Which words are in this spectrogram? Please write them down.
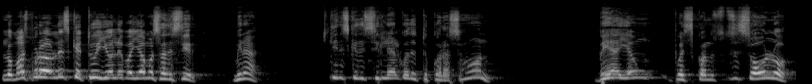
lo más probable es que tú y yo le vayamos a decir, mira, tú tienes que decirle algo de tu corazón. Ve allá un, pues cuando estés solo,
